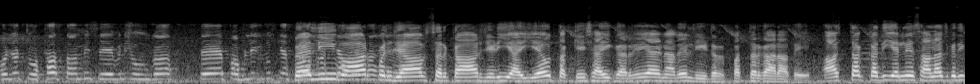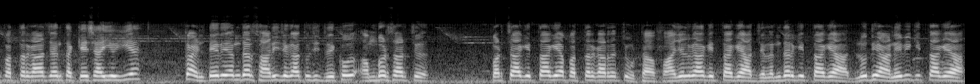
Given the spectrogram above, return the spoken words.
ਉਹ ਜੋ ਚੌਥਾ ਸਤੰਭ ਹੀ ਸੇਵ ਨਹੀਂ ਹੋਊਗਾ ਤੇ ਪਬਲਿਕ ਨੂੰ ਕਿਸ ਪਹਿਲੀ ਵਾਰ ਦੇ? ਪੰਜਾਬ ਸਰਕਾਰ ਜਿਹੜੀ ਆਈ ਹੈ ਉਹ ਧੱਕੇਸ਼ਾਹੀ ਕਰ ਰਹੀ ਹੈ ਇਹਨਾਂ ਦੇ ਲੀਡਰ ਪੱਤਰਕਾਰਾਂ ਤੇ। ਅੱਜ ਤੱਕ ਕਦੀ ਇੰਨੇ ਸਾਲਾਂ 'ਚ ਕਦੀ ਪੱਤਰਕਾਰ ਜਨ ਧੱਕੇਸ਼ਾਹੀ ਹੋਈ ਹੈ? ਘੰਟੇ ਦੇ ਅੰਦਰ ਸਾਰੀ ਜਗ੍ਹਾ ਤੁਸੀਂ ਦੇਖੋ ਅੰਮ੍ਰਿਤਸਰ 'ਚ ਪਰਚਾ ਕੀਤਾ ਗਿਆ ਪੱਤਰਕਾਰ ਤੇ ਝੂਠਾ ਫਾਜ਼ਿਲਕਾ ਕੀਤਾ ਗਿਆ ਜਲੰਧਰ ਕੀਤਾ ਗਿਆ ਲੁਧਿਆਣੇ ਵੀ ਕੀਤਾ ਗਿਆ।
